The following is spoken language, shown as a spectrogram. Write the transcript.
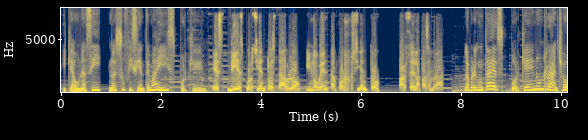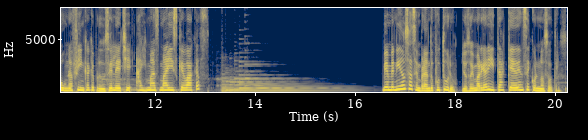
y que aún así no es suficiente maíz porque... Es 10% establo y 90% parcela para sembrar. La pregunta es, ¿por qué en un rancho o una finca que produce leche hay más maíz que vacas? Bienvenidos a Sembrando Futuro. Yo soy Margarita, quédense con nosotros.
